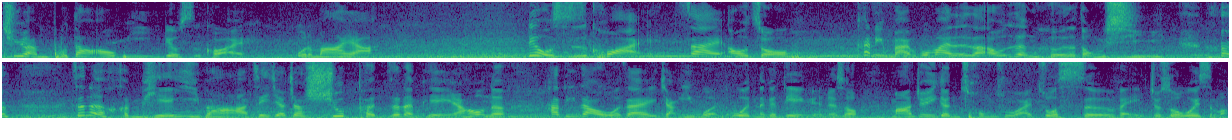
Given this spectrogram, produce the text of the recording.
居然不到澳币六十块！我的妈呀，六十块在澳洲，看你买不卖得到任何的东西。真的很便宜吧？这家叫 Super，真的很便宜。然后呢，他听到我在讲英文，问那个店员的时候，马上就一个人冲出来做 survey，就说为什么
